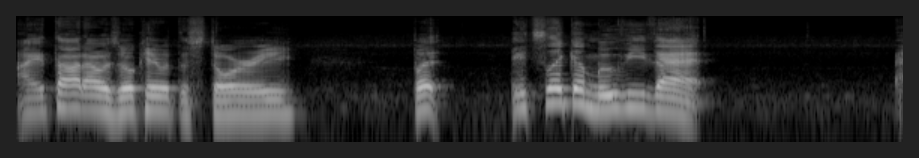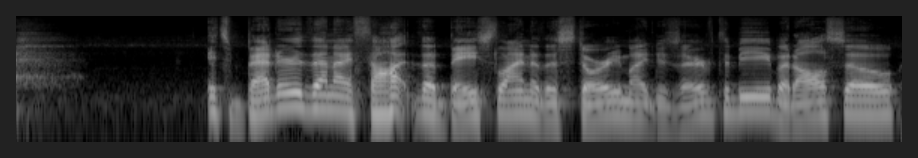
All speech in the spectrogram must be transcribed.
I thought I was okay with the story. But it's like a movie that it's better than I thought the baseline of the story might deserve to be, but also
